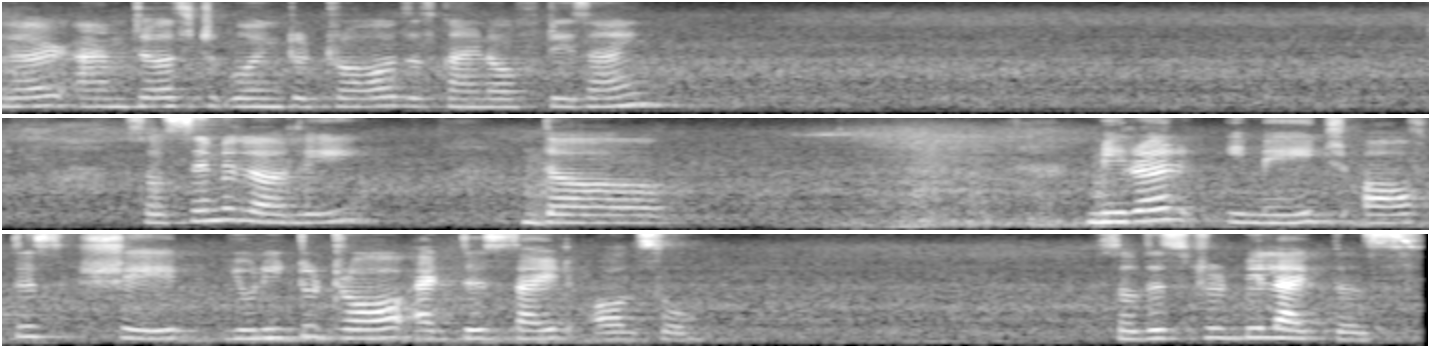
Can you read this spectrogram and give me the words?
here. I am just going to draw this kind of design. So similarly the mirror image of this shape you need to draw at this side also so this should be like this.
